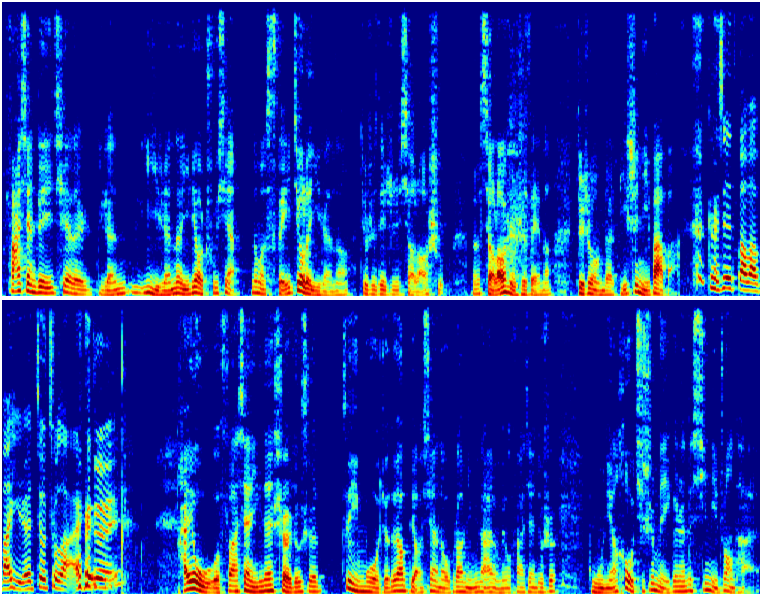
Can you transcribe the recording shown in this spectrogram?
发现这一切的人蚁人呢，一定要出现。那么谁救了蚁人呢？就是这只小老鼠。那么小老鼠是谁呢？就是我们的迪士尼爸爸。感谢爸爸把蚁人救出来。对。还有我发现一件事儿，就是这一幕我觉得要表现的，我不知道你们俩有没有发现，就是五年后其实每个人的心理状态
